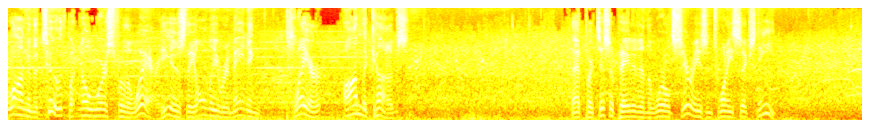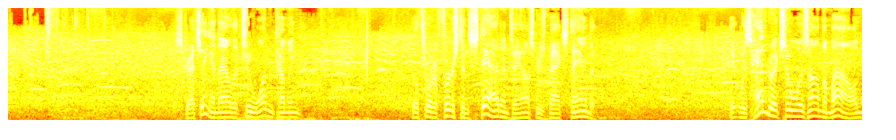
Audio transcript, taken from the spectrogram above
long in the tooth, but no worse for the wear. He is the only remaining player on the Cubs that participated in the World Series in 2016. Stretching, and now the 2 1 coming. He'll throw to first instead, and Teoscar's back standing. It was Hendricks who was on the mound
